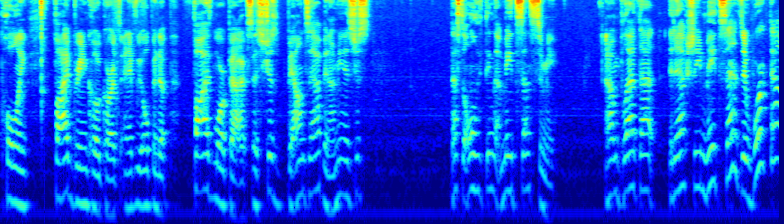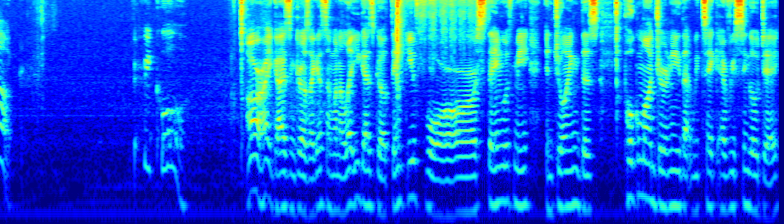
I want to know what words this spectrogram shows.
pulling five green code cards and if we opened up five more packs it's just bound to happen. I mean it's just that's the only thing that made sense to me. And i'm glad that it actually made sense. It worked out. Very cool. Alright guys and girls, I guess I'm going to let you guys go. Thank you for staying with me, enjoying this Pokemon journey that we take every single day.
